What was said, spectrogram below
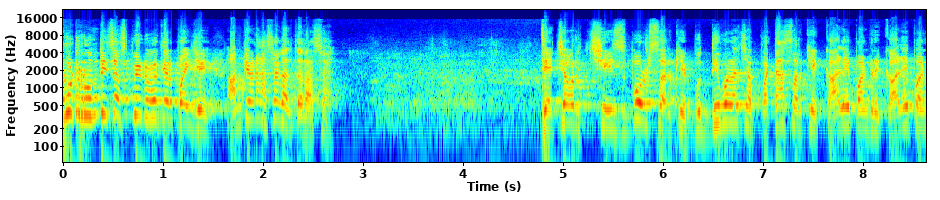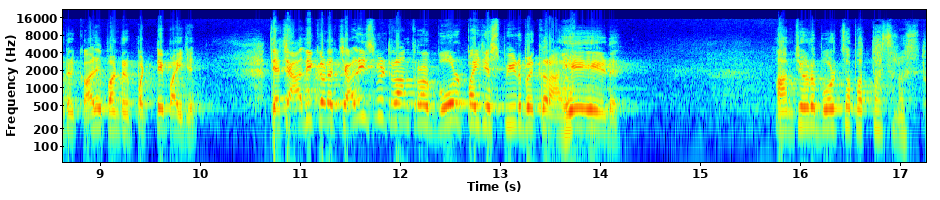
फूट रुंदीचा स्पीड ब्रेकर पाहिजे. आमच्याकडे असा घालतात असा. त्याच्यावर चेसबोर्ड सारखे बुद्धिबळाच्या पटासारखे काळे पांढरे काळे पांढरे काळे पांढरे पट्टे पाहिजेत. त्याच्या अलीकडे चाळीस मीटर अंतरावर बोर्ड पाहिजे स्पीड ब्रेकर आहेड आमच्याकडे बोर्डचा पत्ताच नसतो.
